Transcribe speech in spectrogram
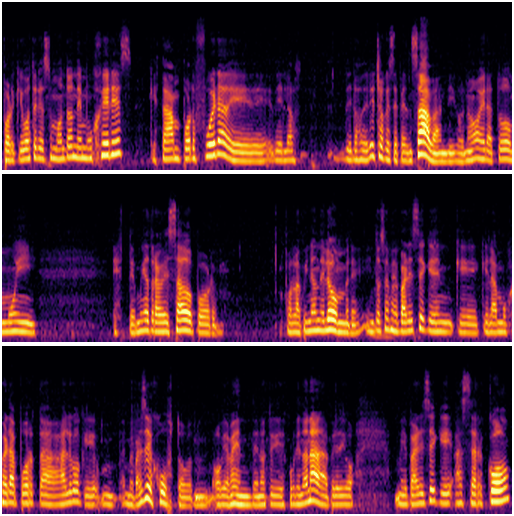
Porque vos tenés un montón de mujeres que estaban por fuera de, los, de los derechos que se pensaban, digo, ¿no? Era todo muy este, muy atravesado por, por la opinión del hombre. Entonces me parece que, que, la mujer aporta algo que mm, me parece justo, mm, obviamente, no estoy descubriendo nada, pero digo, me parece que acercó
